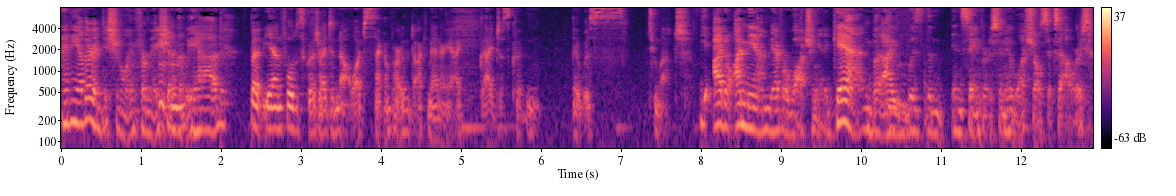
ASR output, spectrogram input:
any other additional information that we had. But yeah, in full disclosure, I did not watch the second part of the documentary. I I just couldn't. It was too much. Yeah, I don't. I mean, I'm never watching it again. But I was the insane person who watched all six hours.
